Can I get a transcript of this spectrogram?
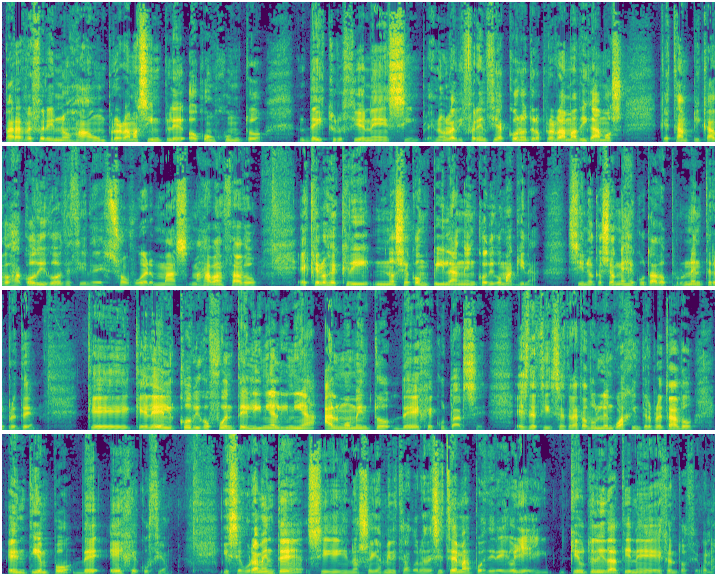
para referirnos a un programa simple o conjunto de instrucciones simples, ¿no? La diferencia con otros programas, digamos, que están picados a código, es decir, de software más, más avanzado, es que los scripts no se compilan en código máquina, sino que son ejecutados por un intérprete que, lee el código fuente línea a línea al momento de ejecutarse. Es decir, se trata de un lenguaje interpretado en tiempo de ejecución. Y seguramente, si no sois administradores de sistemas, pues diréis, oye, ¿qué utilidad tiene esto entonces? Bueno,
